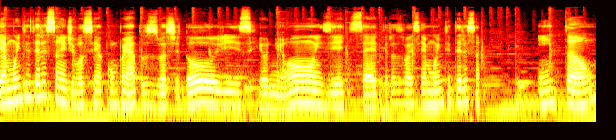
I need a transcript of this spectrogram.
é muito interessante você acompanhar todos os bastidores, reuniões e etc. Vai ser muito interessante. Então,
